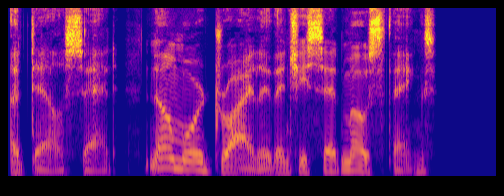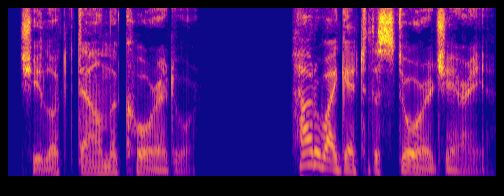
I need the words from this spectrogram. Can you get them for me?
Adele said, no more dryly than she said most things. She looked down the corridor. How do I get to the storage area?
